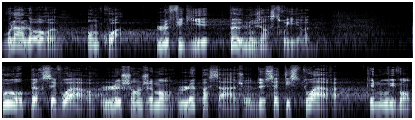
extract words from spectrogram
Voilà alors en quoi le figuier peut nous instruire. Pour percevoir le changement, le passage de cette histoire que nous vivons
